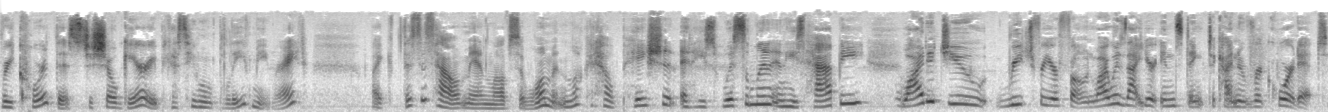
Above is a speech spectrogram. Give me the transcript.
record this to show Gary because he won't believe me, right? Like, this is how a man loves a woman. Look at how patient and he's whistling and he's happy. Why did you reach for your phone? Why was that your instinct to kind of record it?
